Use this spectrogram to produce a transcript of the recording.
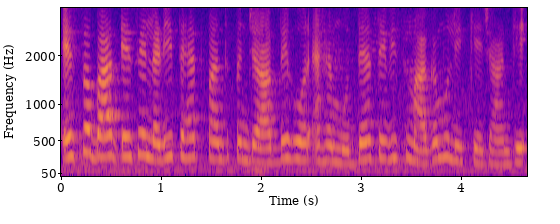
ਇਸ ਤੋਂ ਬਾਅਦ ਇਸੇ ਲੜੀ ਤਹਿਤ ਪੰਥ ਪੰਜਾਬ ਦੇ ਹੋਰ ਅਹਿਮ ਮੁੱਦਿਆਂ ਤੇ ਵੀ ਸਮਾਗਮ ਉਲੀਕੇ ਜਾਣਗੇ।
